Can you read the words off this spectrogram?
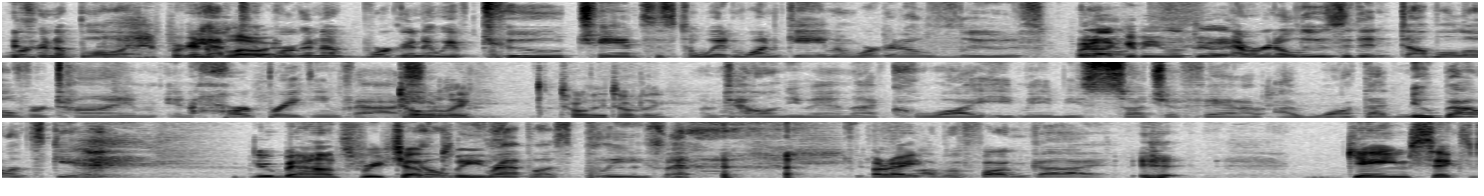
"We're gonna blow it. We're gonna have blow to- it. We're gonna we're gonna we have two chances to win one game, and we're gonna lose. We're not gonna be able to do it. and we're gonna lose it in double overtime in heartbreaking fashion. Totally. Totally. Totally. I'm telling you, man, that Kawhi, he made me such a fan. I, I want that New Balance gear. New Balance, reach out, Yo, please. rep us, please. All right. I'm a fun guy. Game six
